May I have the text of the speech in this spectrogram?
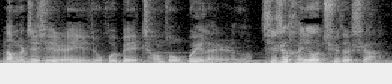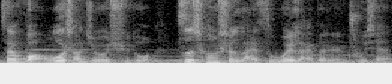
那么这些人也就会被称作未来人了。其实很有趣的是啊，在网络上就有许多自称是来自未来的人出现，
